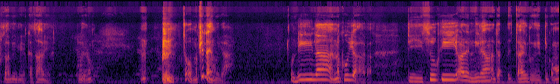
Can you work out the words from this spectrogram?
ကစားပေးပြီးကစားပေးတွေ့နော်တော့မဖြစ်နိုင်ဘူးဗျာဟိုနီလန်းနှစ်ခုရတာက ဒီစူကီရတဲ့နီလန်းအတိုင်းဆိုရင်ဒီကောင်က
